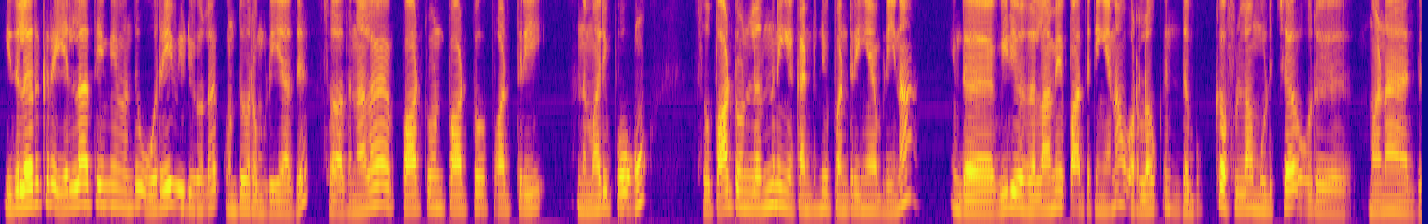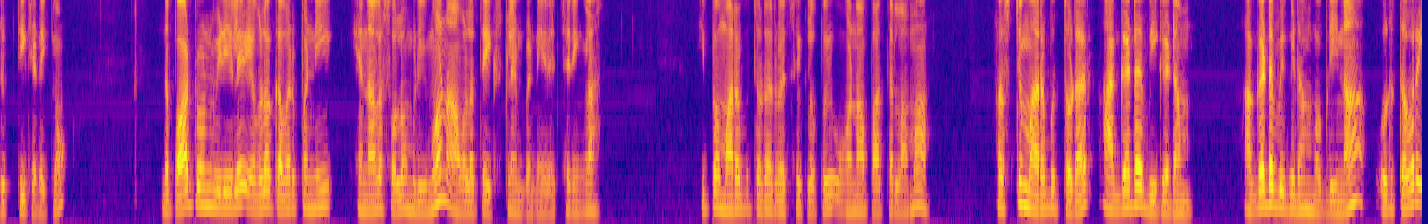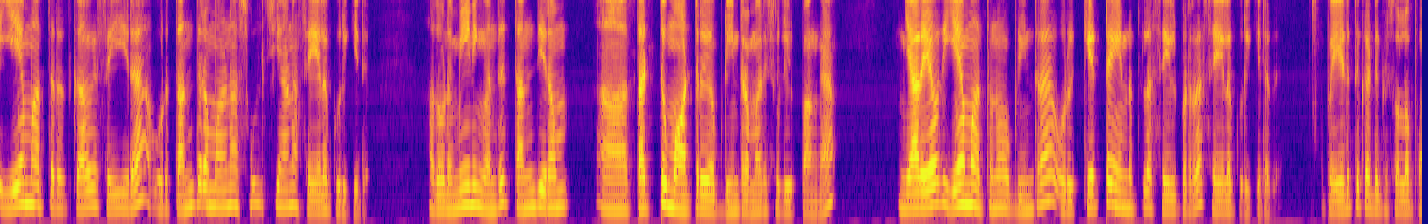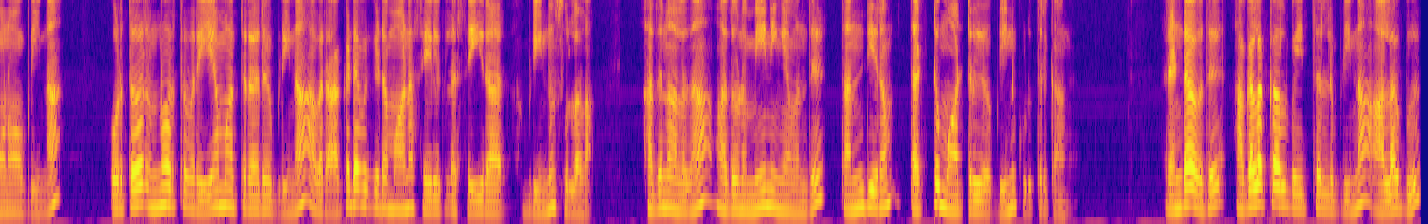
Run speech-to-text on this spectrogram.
இதில் இருக்கிற எல்லாத்தையுமே வந்து ஒரே வீடியோவில் கொண்டு வர முடியாது. ஸோ அதனால் part one part two part three அந்த மாதிரி போகும். ஸோ பார்ட் ஒன்லேருந்து நீங்கள் கண்டினியூ பண்ணுறீங்க அப்படின்னா இந்த வீடியோஸ் எல்லாமே பார்த்துட்டிங்கன்னா ஓரளவுக்கு இந்த புக்கை ஃபுல்லாக முடித்த ஒரு மன திருப்தி கிடைக்கும். இந்த பார்ட் ஒன் வீடியோவில் எவ்வளோ கவர் பண்ணி என்னால் சொல்ல முடியுமோ நான் அவ்வளோத்த எக்ஸ்பிளைன் பண்ணிடுறேன். சரிங்களா? இப்போ மரபுத்தொடர் வரிசைக்குள்ளே போய் ஒவ்வொன்றா பார்த்துடலாமா? ஃபஸ்ட்டு மரபுத்தொடர் அகட விகடம். அகட விகடம் அப்படின்னா ஒரு தவிர ஏமாத்துறதுக்காக செய்கிற ஒரு தந்திரமான சூழ்ச்சியான செயலை குறிக்குது. அதோட மீனிங் வந்து தந்திரம் தட்டு மாற்று அப்படின்ற மாதிரி சொல்லியிருப்பாங்க. யாரையாவது ஏமாற்றணும் அப்படின்ற ஒரு கெட்ட எண்ணத்தில் செயல்படுற செயலை குறிக்கிறது. இப்போ எடுத்துக்காட்டுக்கு சொல்ல போனோம் அப்படின்னா ஒருத்தவர் இன்னொருத்தவரை ஏமாத்துறாரு அப்படின்னா அவர் அகடவிகிடமான செயல்களை செய்கிறார் அப்படின்னு சொல்லலாம். அதனால தான் அதோட மீனிங்கை வந்து தந்திரம் தட்டு மாற்று அப்படின்னு கொடுத்துருக்காங்க. ரெண்டாவது அகலக்கால் வைத்தல் அப்படின்னா அளவு.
